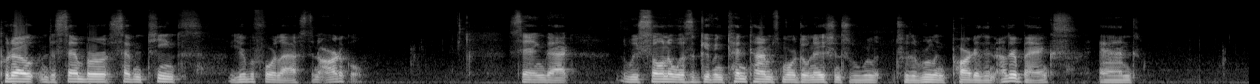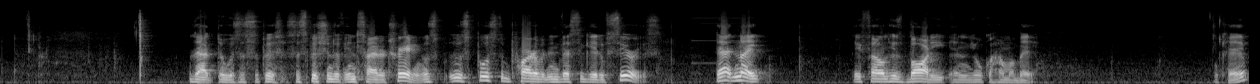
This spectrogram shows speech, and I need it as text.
put out on December 17th, year before last, an article saying that Resona was giving 10 times more donations to, the ruling party than other banks and that there was a suspicion of insider trading. It was, it was supposed to be part of an investigative series. That night, they found his body in Yokohama Bay. Okay?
